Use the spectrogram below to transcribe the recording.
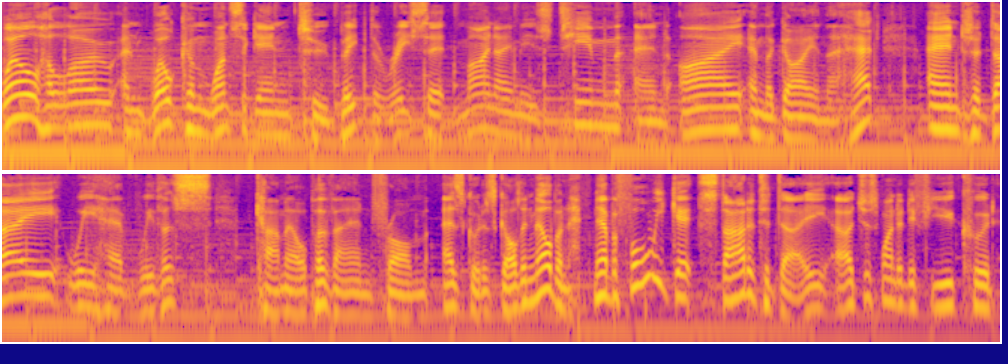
Well, hello and welcome once again to Beat the Reset. My name is Tim and I am the guy in the hat. And today we have with us Carmelle Pavan from As Good as Gold in Melbourne. Now, before we get started today, I just wondered if you could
